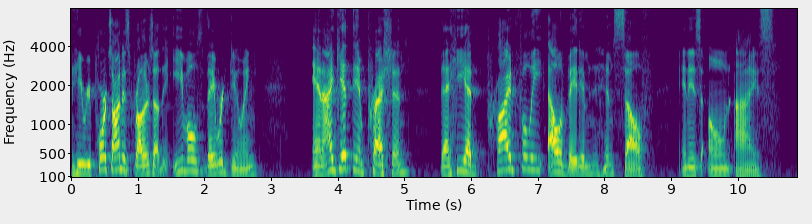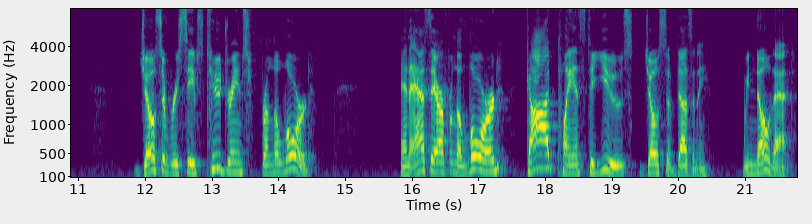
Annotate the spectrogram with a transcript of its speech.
He reports on his brothers of the evils they were doing and I get the impression that he had pridefully elevated himself in his own eyes. Joseph receives two dreams from the Lord. And as they are from the Lord, God plans to use Joseph, doesn't he? We know that.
